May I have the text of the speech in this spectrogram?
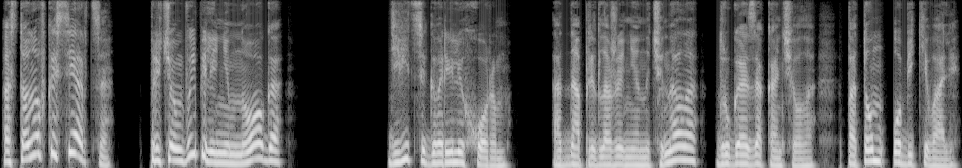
остановка сердца. Причем выпили немного». Девицы говорили хором. Одна предложение начинала, другая заканчивала. Потом обе кивали.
